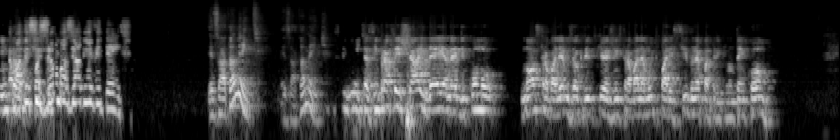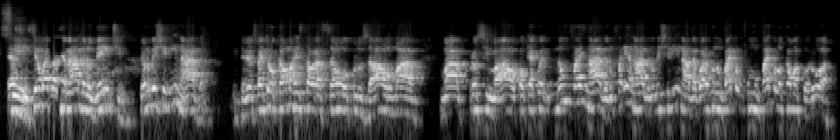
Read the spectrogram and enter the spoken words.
Então, é uma decisão baseada em evidência. Exatamente. Exatamente. Seguinte, assim, para fechar a ideia né, de como nós trabalhamos, eu acredito que a gente trabalha muito parecido, né, Patrick? Não tem como. Sim. É assim, se não vai fazer nada no dente, eu não mexeria em nada, entendeu? Você vai trocar uma restauração oclusal, uma, uma proximal, qualquer coisa, não faz nada, não faria nada, não mexeria em nada. Agora, quando vai, como vai colocar uma coroa,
